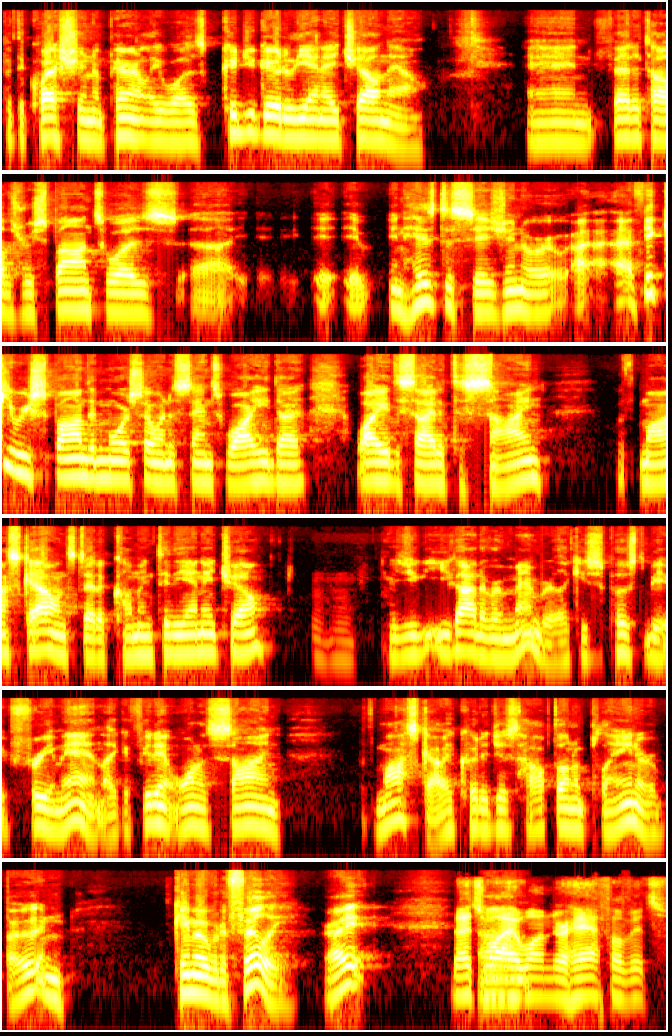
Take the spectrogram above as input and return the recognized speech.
but the question apparently was, could you go to the NHL now? And Fedotov's response was, uh, it, it, in his decision, or I, I think he responded more so in a sense why he di- why he decided to sign with Moscow instead of coming to the NHL. Mhm. Because you, you got to remember, like he's supposed to be a free man. Like if he didn't want to sign with Moscow, he could have just hopped on a plane or a boat and came over to Philly, right? That's why I Um, wonder half of it's,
